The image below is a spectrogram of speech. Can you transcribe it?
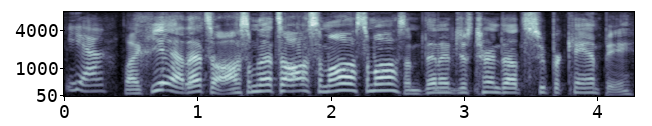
Yeah. like yeah that's awesome that's awesome awesome awesome then it just turns out super campy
